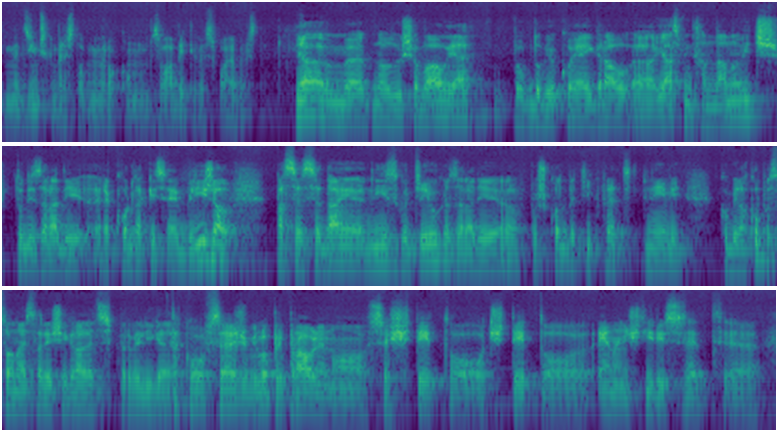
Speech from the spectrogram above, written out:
med zimskim prestopnim rokom zvabiti v svoje vrste. Ja, navduševal je v obdobju, ko je igral uh, Jasmin Handanovič, tudi zaradi rekorda, ki se je bližal, pa se sedaj ni zgodil zaradi uh, poškodbe tik pred dnevi, ko bi lahko postal najstarejši igralec prve lige. Tako vse je že bilo pripravljeno, sešteto, odšteto 41. Uh,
